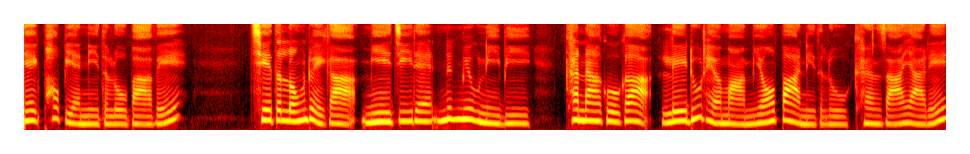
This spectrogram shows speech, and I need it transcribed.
ရိပ်ဖောက်ပြန်နေသလိုပါပဲခြေသလုံးတွေကမြေကြီးတဲ့နှစ်မြုပ်နေပြီး ခန္ဓာကိုယ်ကလေတုထဲမှာမျောပါနေသလိုခံစားရတယ်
